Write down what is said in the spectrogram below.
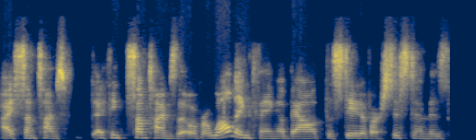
I sometimes, I think sometimes the overwhelming thing about the state of our system is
